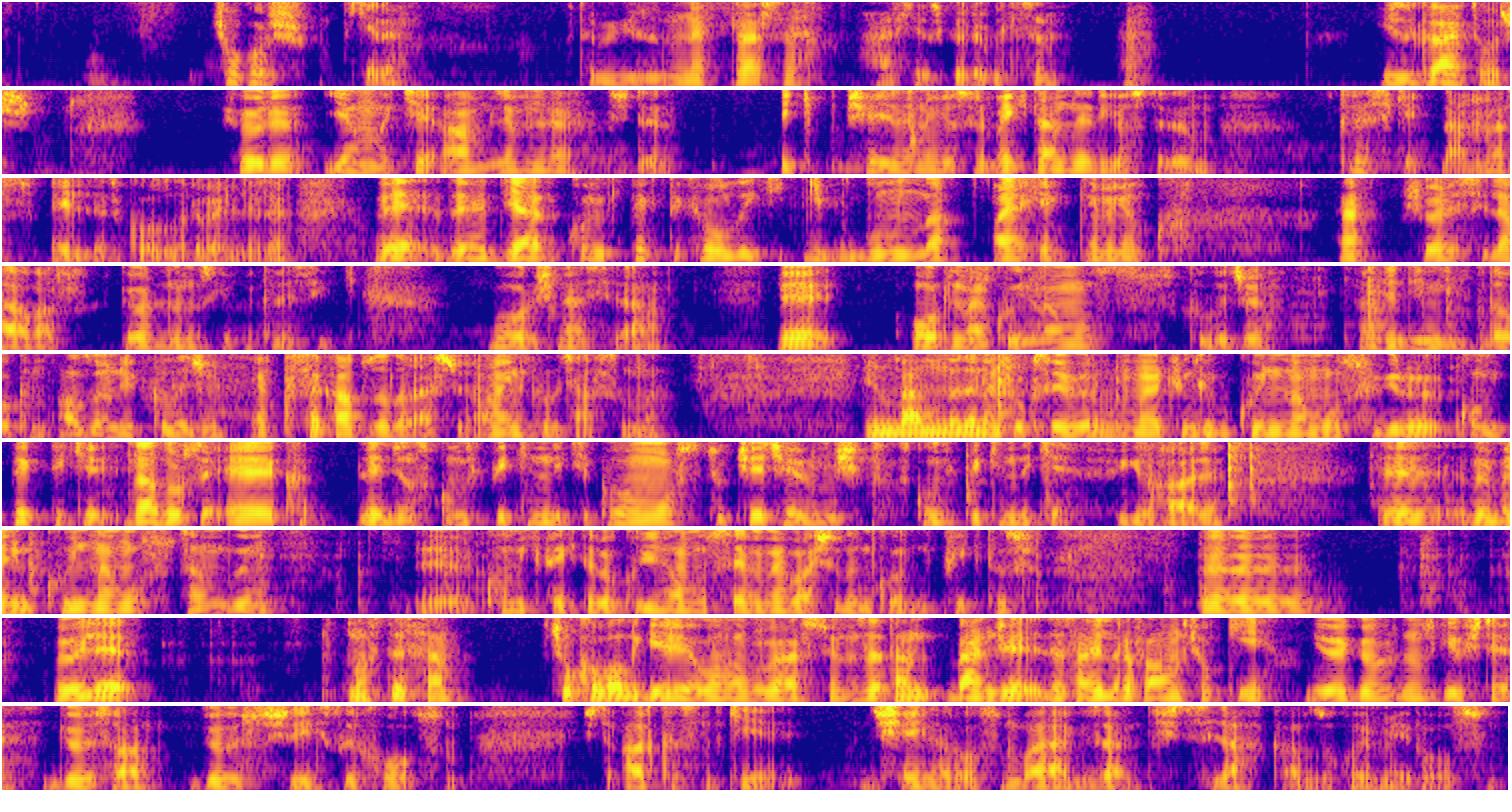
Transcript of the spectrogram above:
çok hoş bir kere. Tabii yüzünü netlerse herkes görebilsin. Heh. Yüzü gayet hoş. Şöyle yanındaki amblemine işte ekip şeylerini göstereyim. Eklemleri gösterelim. Klasik eklemler. Elleri, kolları, belleri. Ve de diğer komik packteki olduğu gibi bunun da ayak eklemi yok. Heh, şöyle silah var. Gördüğünüz gibi klasik. Bu orijinal silah. Ve orijinal Queen Namos kılıcı. Ha dediğim gibi bu da bakın az önceki kılıcın yani kısa kabzalı versiyonu. Aynı kılıç aslında. Şimdi ben bunu neden çok seviyorum? Yani çünkü bu Queen Namos figürü Comic Pack'teki daha doğrusu e, Legends Comic Pack'indeki Clone Wars Türkçe'ye çevrilmiş Comic Pack'indeki figür hali. E, ve benim Queen Namos'u tanıdığım e, Comic Pack'te böyle Namos'u sevmeye başladığım Comic Pack'tir. E, böyle nasıl desem çok havalı geliyor bana bu versiyonu. Zaten bence detayları falan çok iyi. Gördüğünüz gibi işte göğüs göğüs şey zırhı olsun. İşte arkasındaki şeyler olsun baya güzel. İşte silah kabza koyma yeri olsun.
